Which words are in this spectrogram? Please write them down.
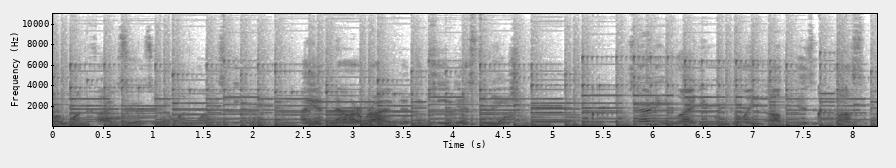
or 15001 Y speed. I have now arrived at the key destination. Starting gliding when going up isn't possible.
